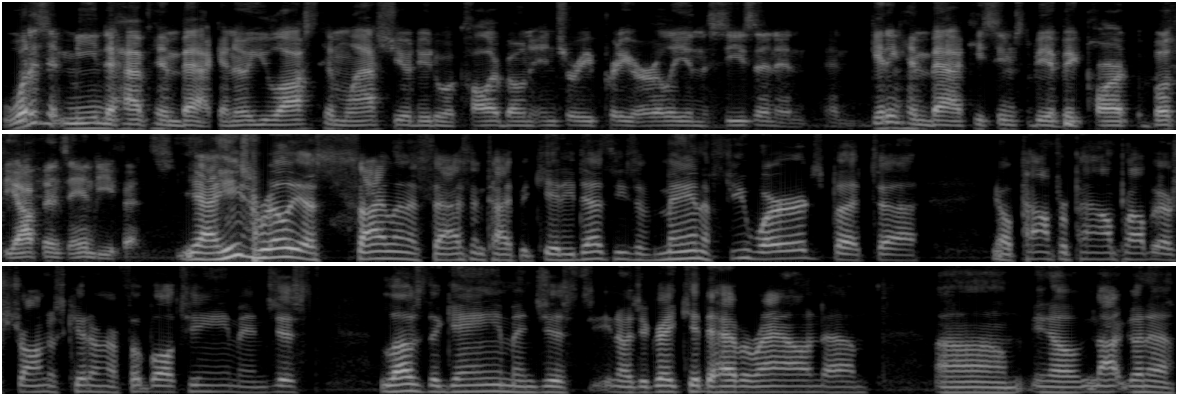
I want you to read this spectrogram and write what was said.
What does it mean to have him back? I know you lost him last year due to a collarbone injury pretty early in the season, and, and getting him back, he seems to be a big part of both the offense and defense. Yeah, he's really a silent assassin type of kid. He does, he's a man of few words, but, uh, you know, pound for pound, probably our strongest kid on our football team, and just loves the game and just, you know, is a great kid to have around. Um, um, you know, not to,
